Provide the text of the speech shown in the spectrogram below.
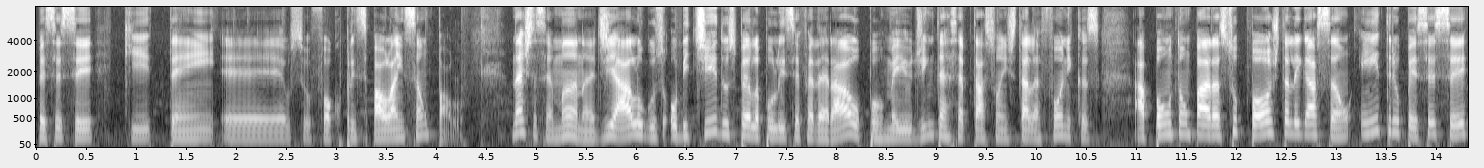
PCC, que tem é, o seu foco principal lá em São Paulo. Nesta semana, diálogos obtidos pela Polícia Federal por meio de interceptações telefônicas apontam para suposta ligação entre o PCC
